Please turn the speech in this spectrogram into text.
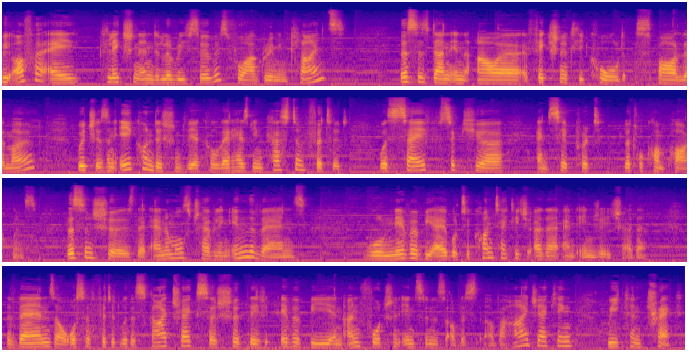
We offer a collection and delivery service for our grooming clients. This is done in our affectionately called Spa Limo, which is an air-conditioned vehicle that has been custom fitted with safe, secure and separate little compartments. This ensures that animals travelling in the vans will never be able to contact each other and injure each other. The vans are also fitted with a Skytrax, so should there ever be an unfortunate incident of a, of a hijacking, we can track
